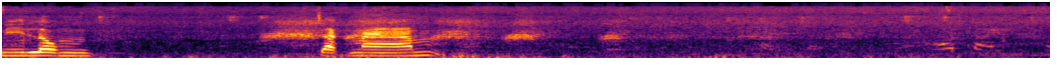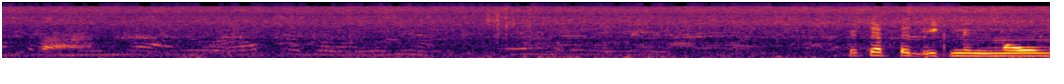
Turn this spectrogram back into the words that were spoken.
มีลมจากน้ำก็จะเป็นอีกหนึ่งมุม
